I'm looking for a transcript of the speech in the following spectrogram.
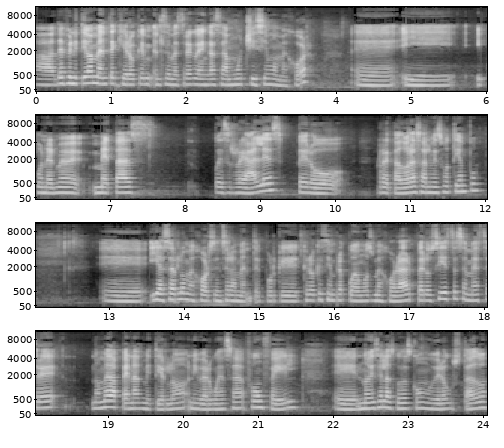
Ah, definitivamente quiero que el semestre que venga sea muchísimo mejor eh, y, ponerme metas pues reales pero retadoras al mismo tiempo eh, y hacerlo mejor sinceramente porque creo que siempre podemos mejorar pero sí este semestre no me da pena admitirlo ni vergüenza fue un fail eh, no hice las cosas como me hubiera gustado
